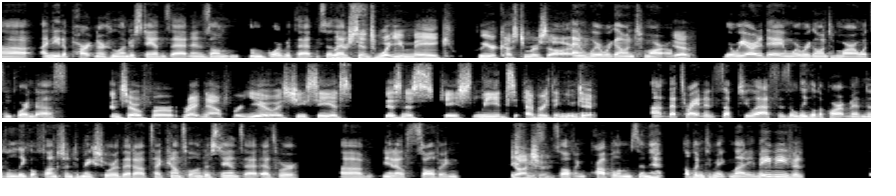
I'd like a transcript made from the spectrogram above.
uh, I need a partner who understands that and is on on board with that. And so Who that's understands what you make, who your customers are. and where we're going tomorrow. Yep. Where we are today and where we're going tomorrow. What's important to us. And so for right now, for you as GC, it's business case leads everything you do. Uh, that's right. And it's up to us as a legal department and a legal function to make sure that outside counsel understands that as we're, um, you know, solving issues Gotcha. and solving problems and helping to make money. Maybe even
